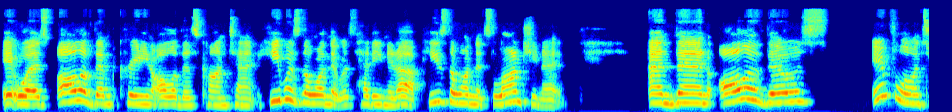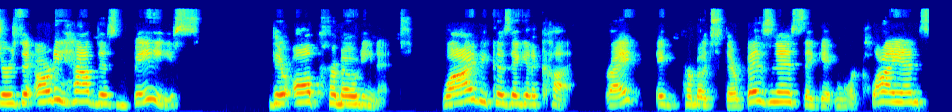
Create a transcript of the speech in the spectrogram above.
It was all of them creating all of this content. He was the one that was heading it up. He's the one that's launching it. And then all of those influencers that already have this base, they're all promoting it. Why? Because they get a cut right? It promotes their business, they get more clients,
